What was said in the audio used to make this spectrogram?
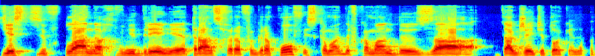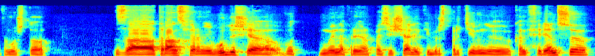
есть в планах внедрение трансферов игроков из команды в команду за также эти токены, потому что за трансферами будущее. Вот мы, например, посещали киберспортивную конференцию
